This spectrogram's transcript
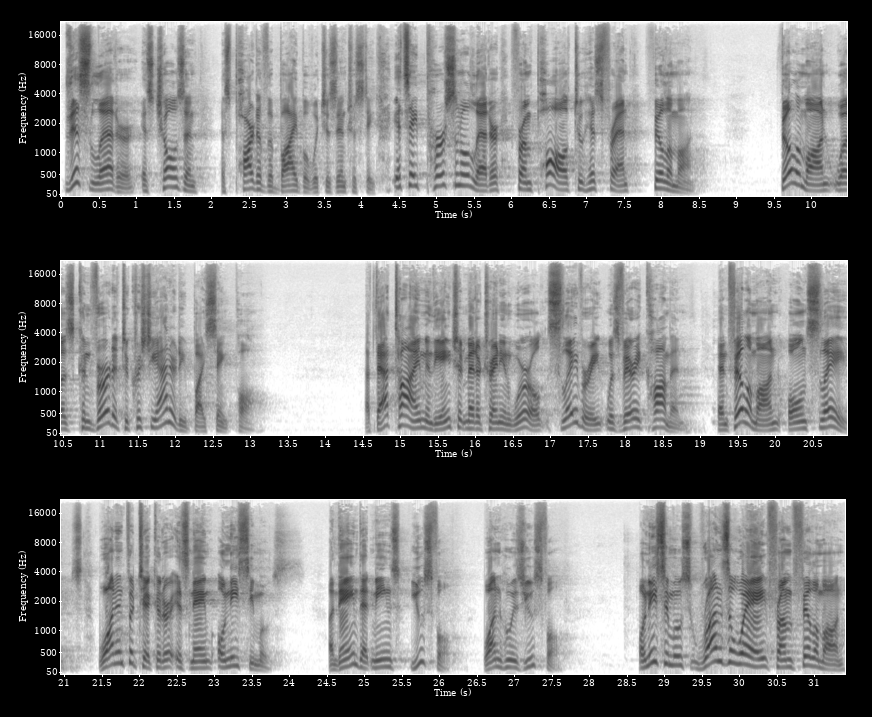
This letter is chosen as part of the Bible, which is interesting. It's a personal letter from Paul to his friend Philemon. Philemon was converted to Christianity by St. Paul. At that time in the ancient Mediterranean world, slavery was very common, and Philemon owned slaves. One in particular is named Onesimus, a name that means useful, one who is useful. Onesimus runs away from Philemon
